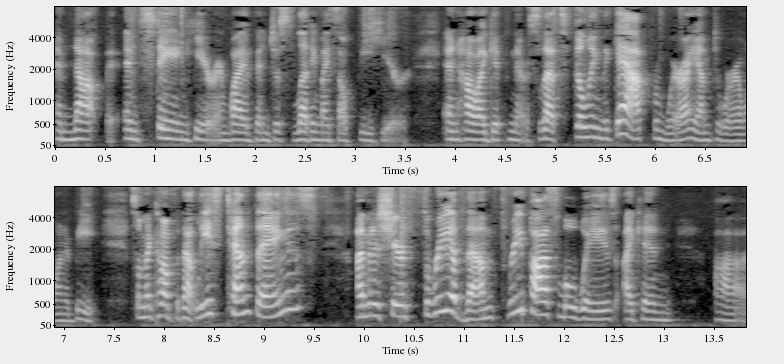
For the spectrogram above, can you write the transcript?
am not and staying here and why I've been just letting myself be here and how I get from there. So that's filling the gap from where I am to where I want to be. So I'm gonna come up with at least 10 things I'm going to share three of them, three possible ways I can uh,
